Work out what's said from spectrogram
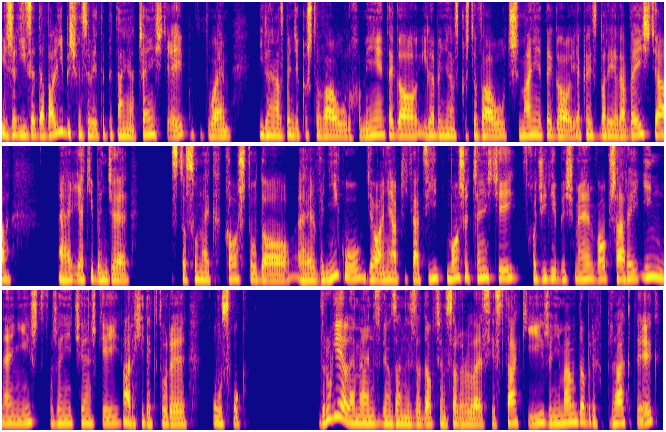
Jeżeli zadawalibyśmy sobie te pytania częściej pod tytułem ile nas będzie kosztowało uruchomienie tego, ile będzie nas kosztowało utrzymanie tego, jaka jest bariera wejścia, e, jaki będzie stosunek kosztu do e, wyniku działania aplikacji, może częściej wchodzilibyśmy w obszary inne niż tworzenie ciężkiej architektury usług. Drugi element związany z adopcją serverless jest taki, że nie mamy dobrych praktyk,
